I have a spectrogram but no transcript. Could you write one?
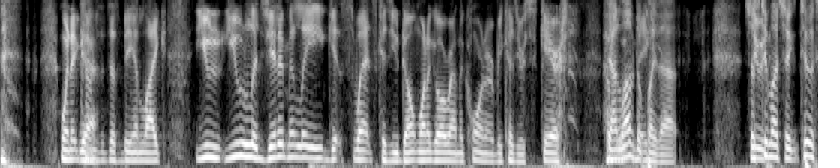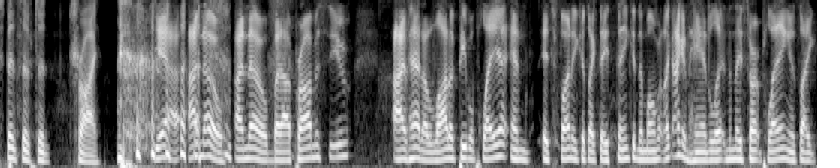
when it Yeah. comes to just being like you you legitimately get sweats because you don't want to go around the corner because you're scared see, I'd love to may- play that. It's just Dude. too much, too expensive to try. yeah, I know, I know, but I promise you, I've had a lot of people play it, and it's funny because like they think in the moment like I can handle it, and then they start playing. And it's like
